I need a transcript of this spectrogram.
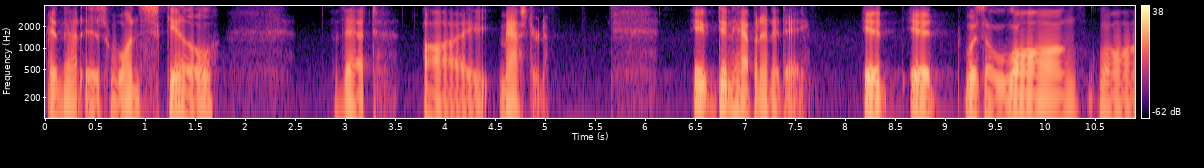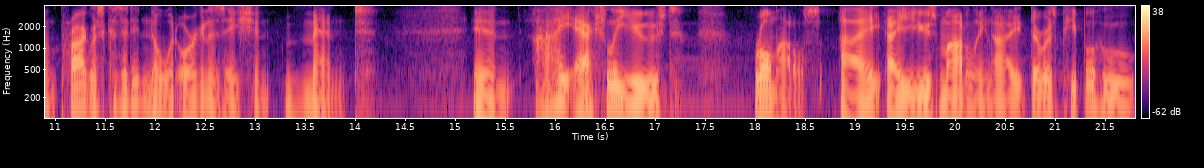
And that is one skill that I mastered. It didn't happen in a day. It it was a long, long progress because I didn't know what organization meant. And I actually used role models. I I use modeling. I there was people who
